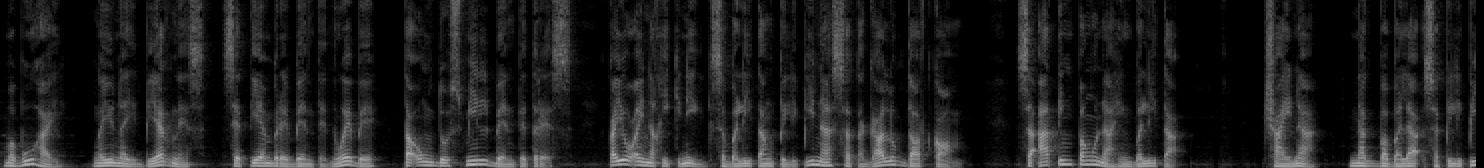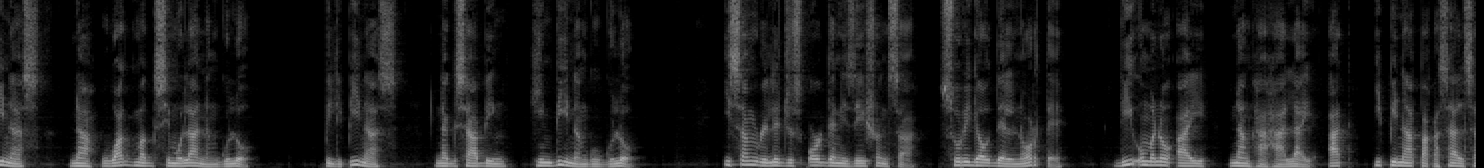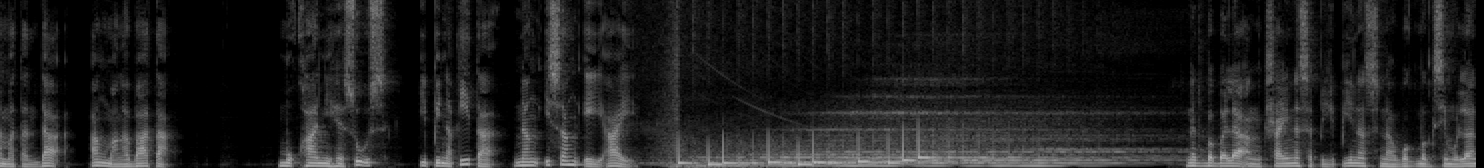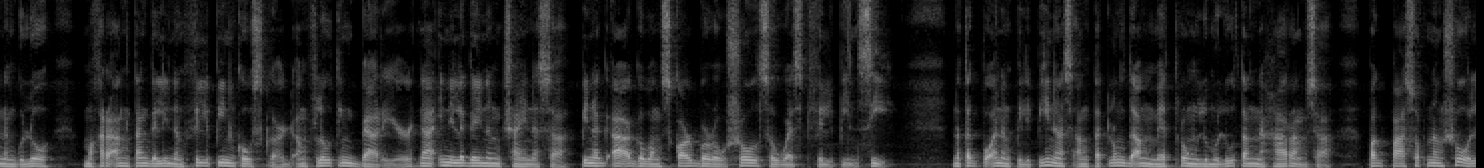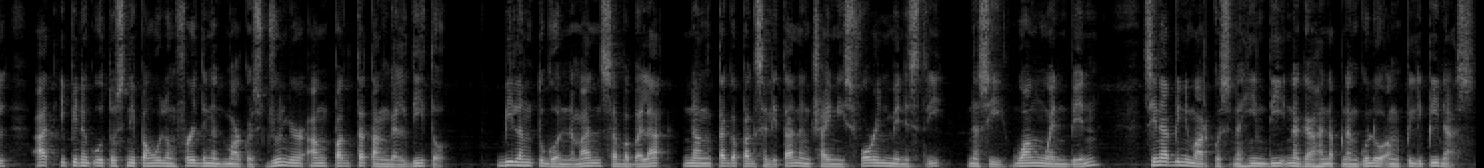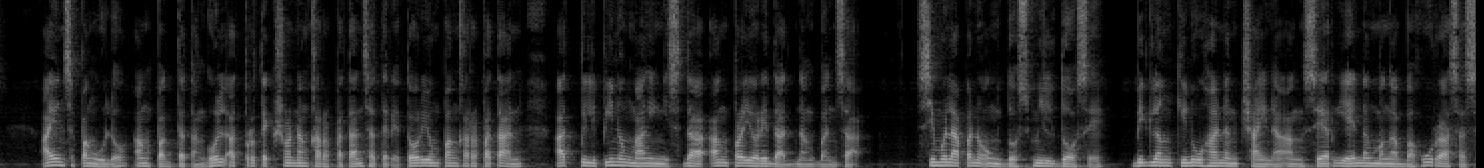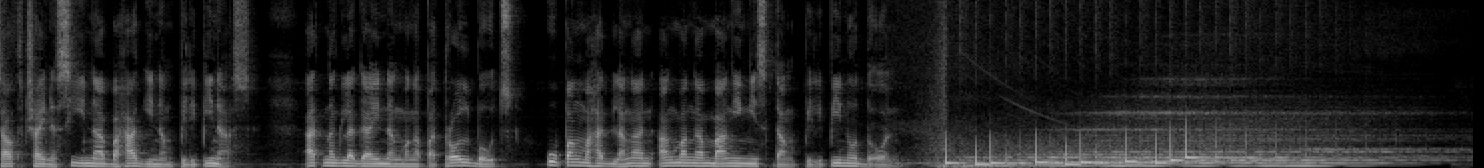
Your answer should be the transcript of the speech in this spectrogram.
Mabuhay! Ngayon ay Biyernes, Setyembre 29, taong 2023. Kayo ay nakikinig sa Balitang Pilipinas sa Tagalog.com. Sa ating pangunahing balita, China, nagbabala sa Pilipinas na huwag magsimula ng gulo. Pilipinas, nagsabing hindi nang gugulo. Isang religious organization sa Surigao del Norte, di umano ay nanghahalay at ipinapakasal sa matanda ang mga bata. Mukha ni Jesus ipinakita ng isang AI. Nagbabala ang China sa Pilipinas na huwag magsimula ng gulo makaraang tanggalin ng Philippine Coast Guard ang floating barrier na inilagay ng China sa pinag-aagawang Scarborough Shoal sa West Philippine Sea natagpuan ng Pilipinas ang 300 metrong lumulutang na harang sa pagpasok ng shoal at ipinag-utos ni Pangulong Ferdinand Marcos Jr. ang pagtatanggal dito. Bilang tugon naman sa babala ng tagapagsalita ng Chinese Foreign Ministry na si Wang Wenbin, sinabi ni Marcos na hindi naghahanap ng gulo ang Pilipinas. Ayon sa Pangulo, ang pagtatanggol at proteksyon ng karapatan sa teritoryong pangkarapatan at Pilipinong mangingisda ang prioridad ng bansa. Simula pa noong 2012, biglang kinuha ng China ang serye ng mga bahura sa South China Sea na bahagi ng Pilipinas at naglagay ng mga patrol boats upang mahadlangan ang mga mangingisdang Pilipino doon.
